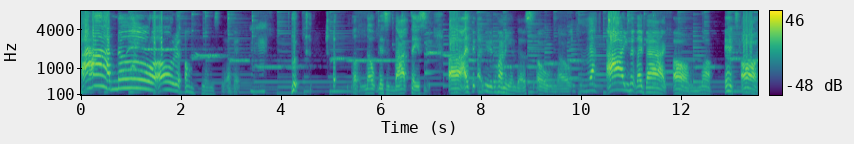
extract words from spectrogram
Ah no! Oh, oh, no, I missed it. Oh no, this is not tasty. Uh, I think I needed honey in this. Oh no. Ah, you hit my back. Oh no. It's on.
